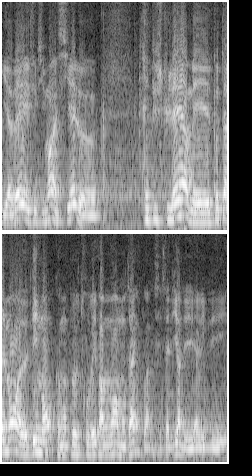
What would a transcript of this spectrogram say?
il y avait effectivement un ciel euh, crépusculaire mais totalement euh, dément comme on peut trouver par moments en montagne, quoi. C'est-à-dire des, avec des,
